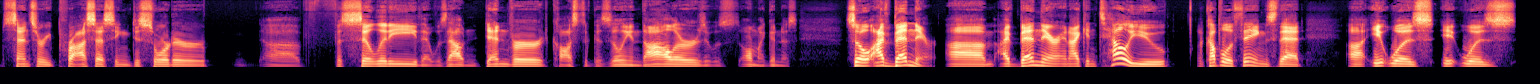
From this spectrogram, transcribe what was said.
sensory processing disorder uh, facility that was out in Denver. It cost a gazillion dollars. It was, oh my goodness. So I've been there. Um, I've been there, and I can tell you a couple of things that uh, it was it was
